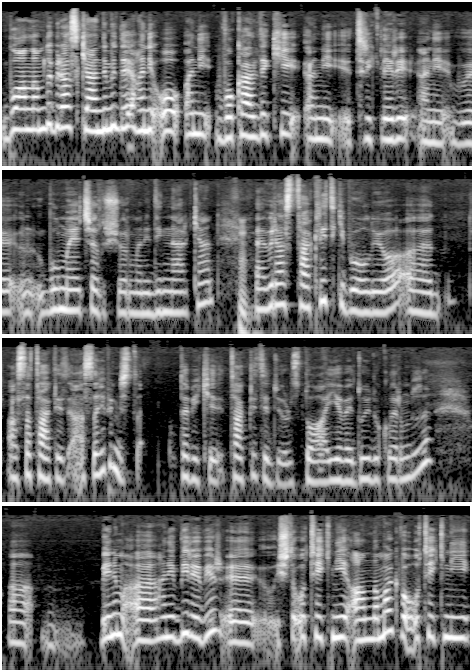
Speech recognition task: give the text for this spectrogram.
Bu anlamda biraz kendimi de hani o hani vokaldeki hani trikleri hani bulmaya çalışıyorum hani dinlerken. Hı hı. Biraz taklit gibi oluyor. Aslında taklit aslında hepimiz tabii ki taklit ediyoruz doğayı ve duyduklarımızı. Benim hani birebir e, işte o tekniği anlamak ve o tekniği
